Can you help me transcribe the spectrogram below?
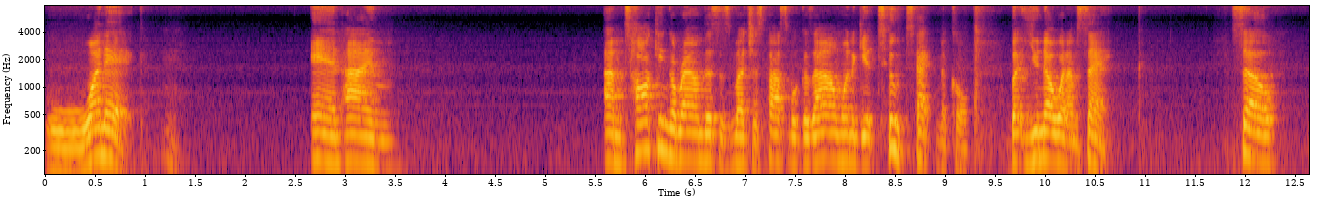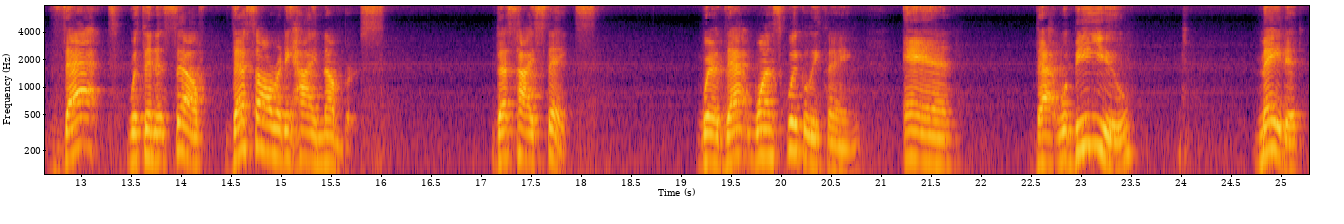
one egg and i'm i'm talking around this as much as possible because i don't want to get too technical but you know what i'm saying so that within itself that's already high numbers. That's high stakes. Where that one squiggly thing, and that would be you, made it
